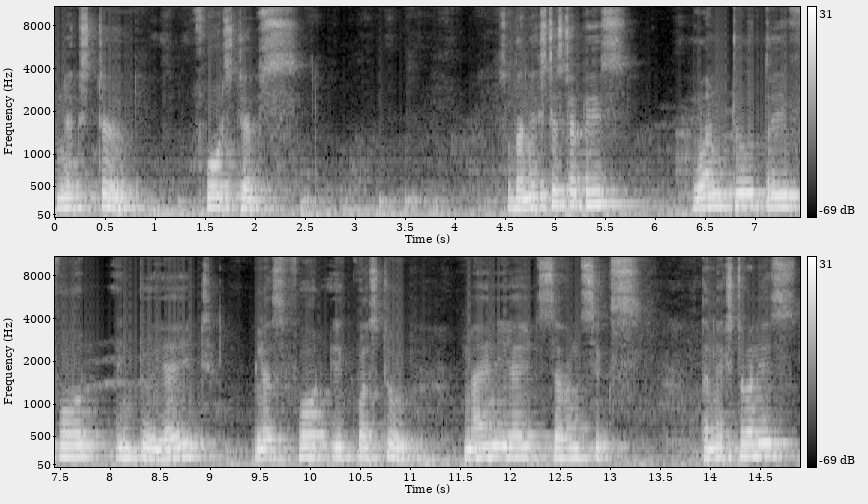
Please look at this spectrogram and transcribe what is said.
next uh, 4 steps. So the next step is 1, 2, 3, 4 into 8 plus 4 equals to 9876 the next one is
